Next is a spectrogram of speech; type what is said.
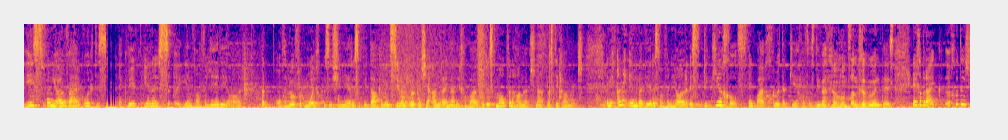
Is van jou werk ook te. Ek weet een is eh, een van verlede jaar wat ongelooflik mooi geposisioneer is op die dak. Mense sien hom ook as jy aanry na die gebou. Dit is gemaak van hangers, nou plastiekhangers. En die ander een wat deel is van vanjaar is die kegels, net baie groter kegels as die wat ons aan gewoond is. Jy gebruik goeders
